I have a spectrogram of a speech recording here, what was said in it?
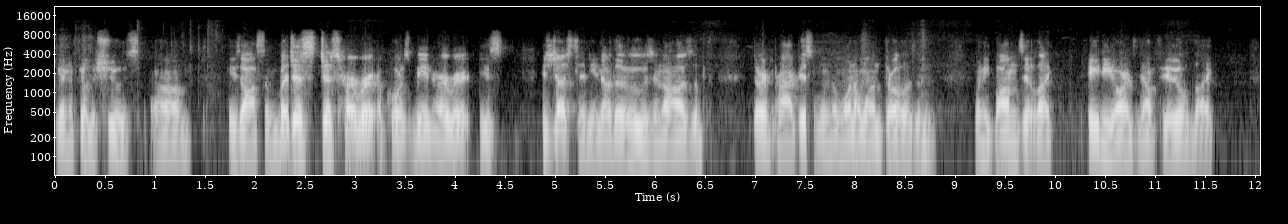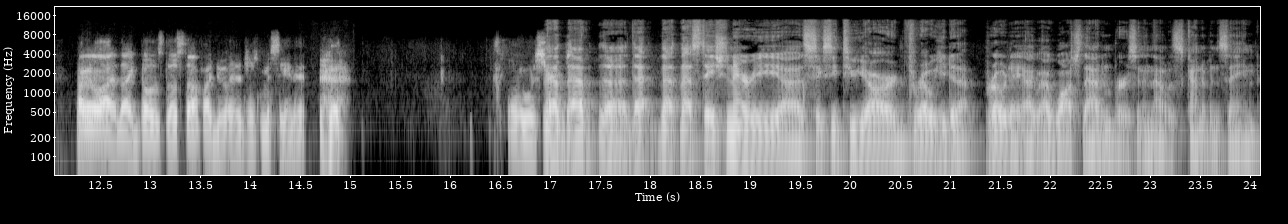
gonna fill the shoes. Um, he's awesome, but just just Herbert, of course, being Herbert, he's he's Justin. You know the oohs and ahs of during practice when the one-on-one throws and when he bombs it like 80 yards downfield. Like, not gonna lie, like those those stuff I do. I just miss seeing it. so it was that that the that that that stationary uh, 62 yard throw he did at pro day. I, I, watched that in person and that was kind of insane.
